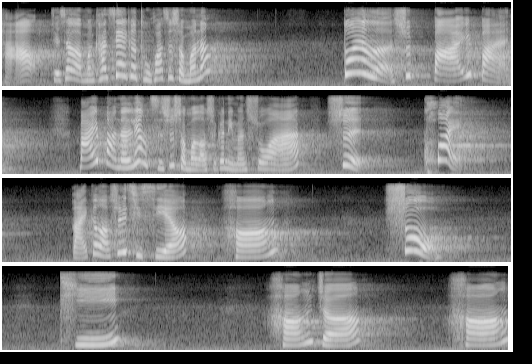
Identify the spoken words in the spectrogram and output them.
好，接下来我们看下一个图画是什么呢？对了，是白板。白板的量词是什么？老师跟你们说啊，是快。来，跟老师一起写哦，横、竖、提。横折，横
